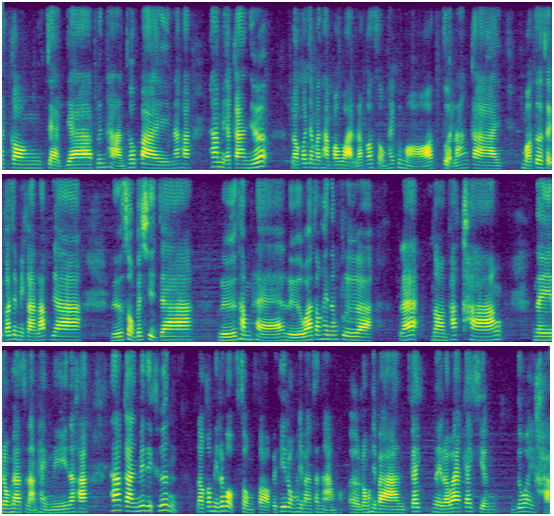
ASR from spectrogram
ัดกรองแจกยาพื้นฐานทั่วไปนะคะ ถ้ามีอาการเยอะเราก็จะมาทำประวัติ แล้วก็ส่งให้คุณหมอตรวจร่างกายหมอตรวจเสร็จก็จะมีการรับยา หรือส่งไปฉีดยา หรือทำแผลหรือว่าต้องให้น้ำเกลือ และนอนพักค้าง ในโรงพยาบาลสนามแห่งนี้นะคะ ถ้าอาการไม่ดีขึ้นเราก็มีระบบส่งต่อไปที่โรงพยาบาลสนามโรงพยาบาลใกล้ในละแวกใกล้เคียงด้วยค่ะ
